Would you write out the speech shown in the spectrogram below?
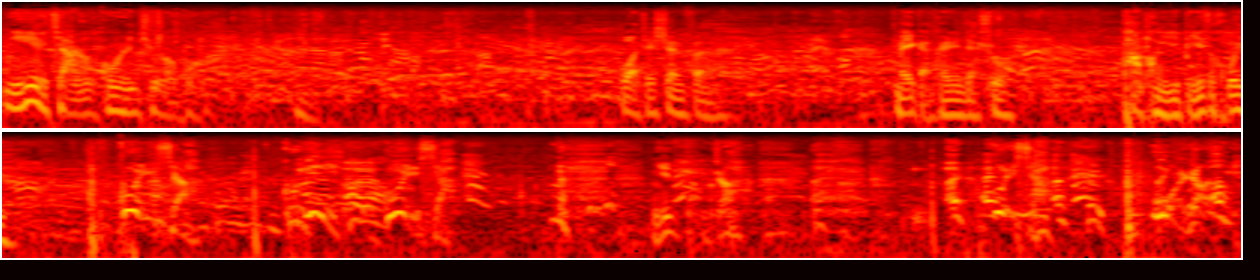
你也加入工人俱乐部了？我这身份。没敢跟人家说，怕碰一鼻子灰。跪下，跪跪下！你等着，跪下！我让你，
